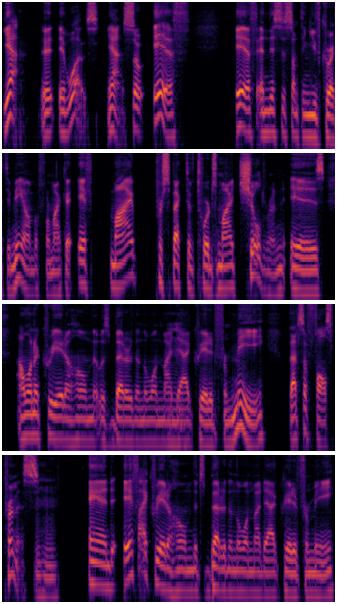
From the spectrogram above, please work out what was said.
yeah, it, it was. Yeah. So if, if, and this is something you've corrected me on before, Micah, if my perspective towards my children is I want to create a home that was better than the one my Mhm. dad created for me, that's a false premise. Mhm. And if I create a home that's better than the one my dad created for me,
